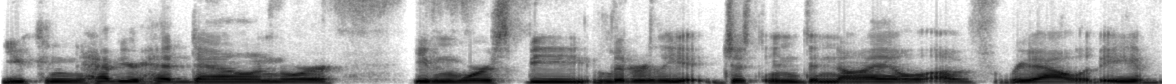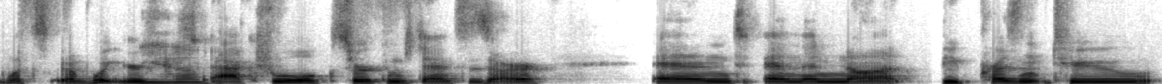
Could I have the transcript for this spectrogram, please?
you can have your head down or even worse be literally just in denial of reality of what's of what your yeah. actual circumstances are and and then not be present to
